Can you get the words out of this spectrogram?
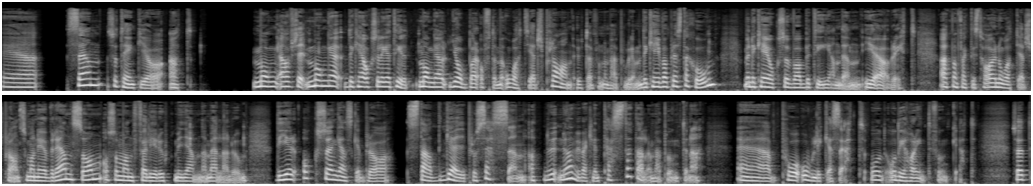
Eh, sen så tänker jag att Många, sig, många, det kan jag också lägga till, många jobbar ofta med åtgärdsplan utanför de här problemen. Det kan ju vara prestation, men det kan ju också vara beteenden i övrigt. Att man faktiskt har en åtgärdsplan som man är överens om och som man följer upp med jämna mellanrum. Det ger också en ganska bra stadga i processen. Att nu, nu har vi verkligen testat alla de här punkterna eh, på olika sätt och, och det har inte funkat. Så att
